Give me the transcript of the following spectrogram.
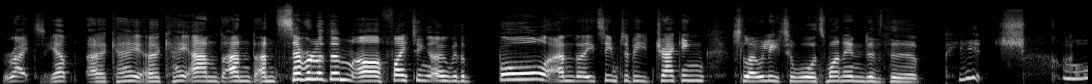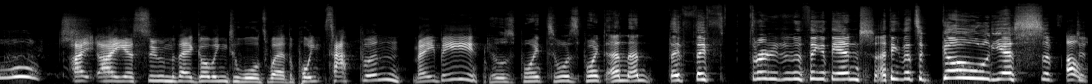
Right. Yep. Okay. Okay. And and and several of them are fighting over the ball, and they seem to be dragging slowly towards one end of the pitch. Court. I, I assume they're going towards where the points happen, maybe? Towards point. Towards the point. And and they've they've thrown it in a thing at the end. I think that's a goal. Yes. Oh, d-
